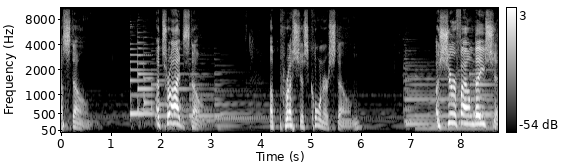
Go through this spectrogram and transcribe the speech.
a stone, a tried stone a precious cornerstone, a sure foundation.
